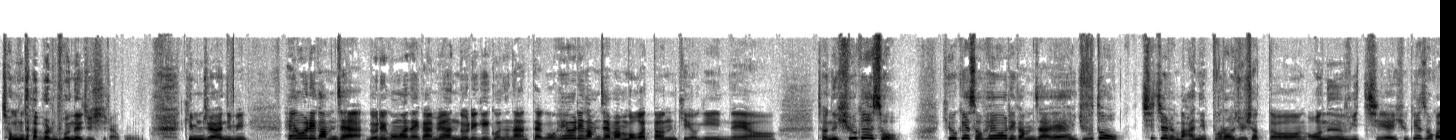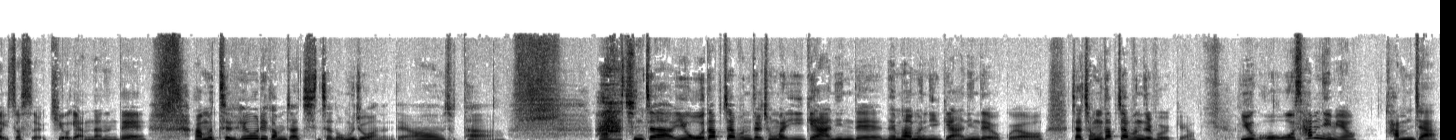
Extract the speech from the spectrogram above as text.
정답을 보내주시라고. 김주현님이 해오리 감자 놀이공원에 가면 놀이기구는 안 타고 해오리 감자만 먹었던 기억이 있네요. 저는 휴게소 휴게소 회오리 감자에 유독 치즈를 많이 뿌려주셨던 어느 위치에 휴게소가 있었어요. 기억이 안 나는데. 아무튼 회오리 감자 진짜 너무 좋아하는데. 아 좋다. 아, 진짜 이 오답자분들 정말 이게 아닌데, 내 마음은 이게 아닌데였고요. 자, 정답자분들 볼게요. 6553님이요. 감자.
